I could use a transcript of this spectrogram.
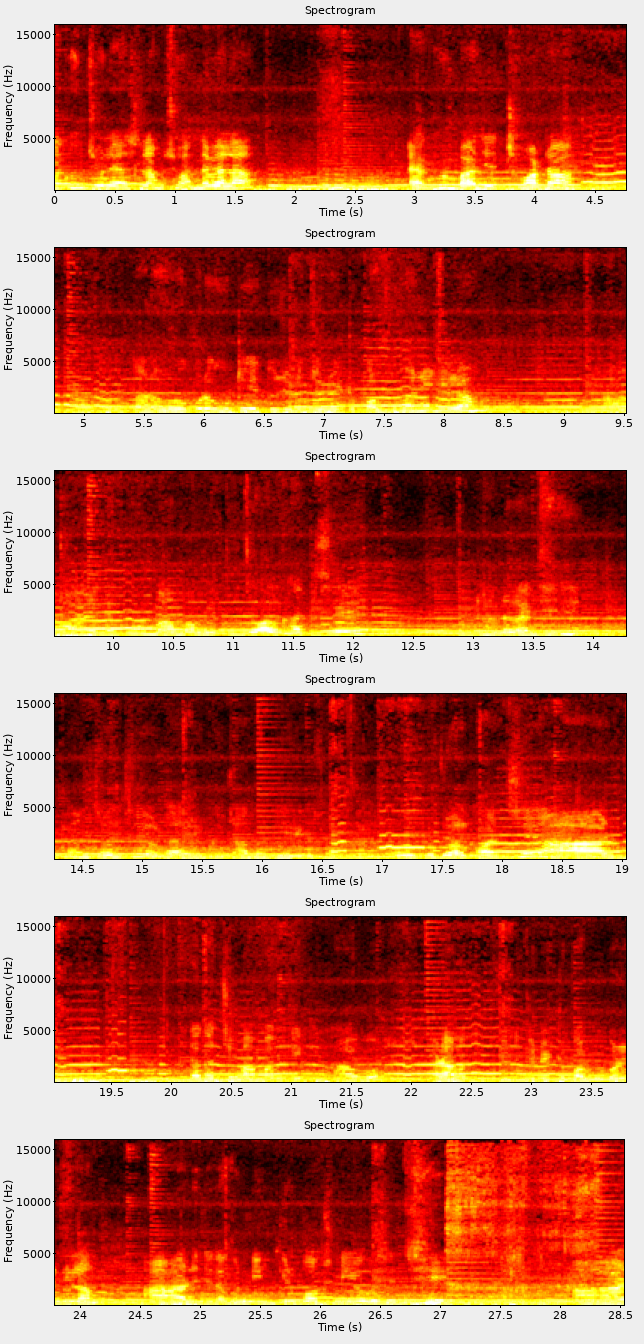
এখন চলে আসলাম সন্ধ্যাবেলা। এখন বাজে ছটা। তাড়াহুড়ো করে উঠে দুজনের জন্য একটু কফি বানিয়ে নিলাম। আর দেখো মামা একটু জল খাচ্ছে। ঠান্ডা লাগছে। ফ্যান চলছে, ওর গায়ে একটু চাদর দিয়ে রেখেছে। ও একটু জল খাওয়াচ্ছে আর দেখাচ্ছি মামাকে কি খাওয়াবো। আর আমাদের দুজনের জন্য একটু কফি করে নিলাম। আর এই যে দেখো, নিমকির বক্স নিয়ে বসেছি। আর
